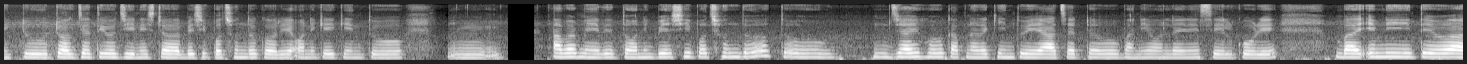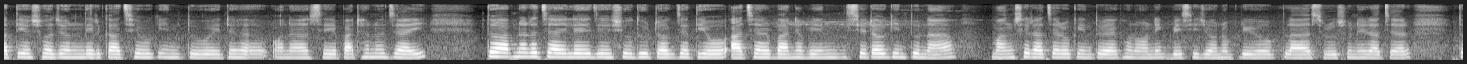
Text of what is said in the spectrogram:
একটু টক জাতীয় জিনিসটা বেশি পছন্দ করে, অনেকেই কিন্তু আবার মেয়েদের তো অনেক বেশি পছন্দ, তো যাই হোক, আপনারা কিন্তু এই আচারটাও বানিয়ে অনলাইনে সেল করে বা এমনিতেও আত্মীয় স্বজনদের কাছেও কিন্তু এটা অনায়াসে পাঠানো যায়। তো আপনারা চাইলে যে শুধু টক জাতীয় আচার বানাবেন সেটাও কিন্তু না। মাংসের আচারও কিন্তু এখন অনেক বেশি জনপ্রিয় প্লাস রসুনের আচার। তো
